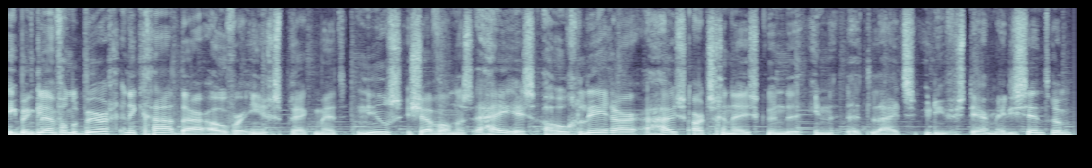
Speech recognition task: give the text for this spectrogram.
Ik ben Glenn van den Burg en ik ga daarover in gesprek met Niels Chavannes. Hij is hoogleraar huisartsgeneeskunde in het Leids Universitair Medisch Centrum.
